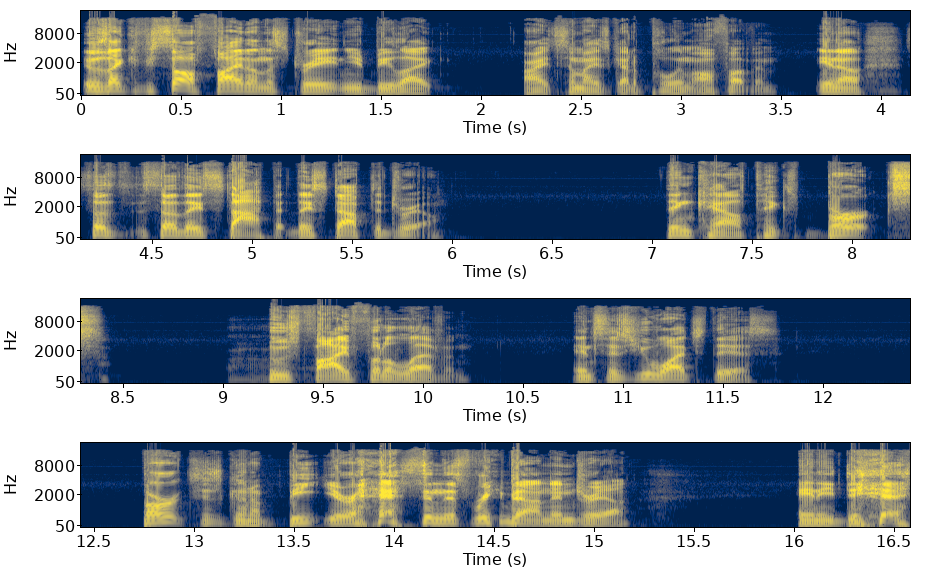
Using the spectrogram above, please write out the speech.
it was like if you saw a fight on the street and you'd be like, all right, somebody's got to pull him off of him. You know, so so they stop it. They stop the drill. Then Cal takes Burks, uh-huh. who's 5 foot 11 and says, you watch this. Burks is going to beat your ass in this rebounding drill. And he did.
